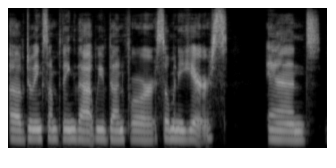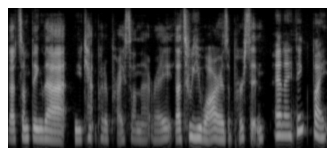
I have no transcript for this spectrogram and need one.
of doing something that we've done for so many years. And that's something that you can't put a price on that, right? That's who you are as a person. And I think by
